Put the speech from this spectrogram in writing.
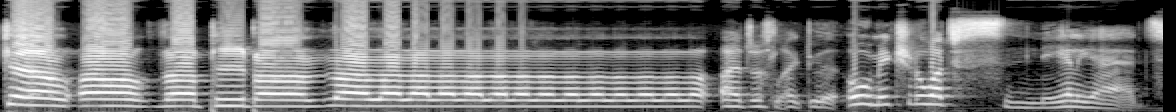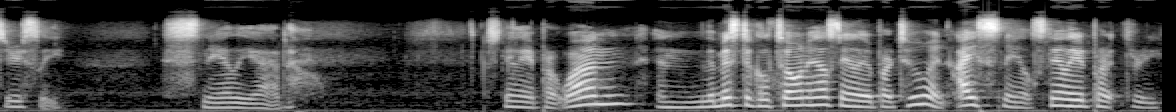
Kill all the people. La la la la la la la la la la la la la la. I just like do that. Oh, make sure to watch Snailiad. Seriously. Snailiad. Snailiad Part 1, and The Mystical Toenail, Snailiad Part 2, and Ice Snail, Snailiad Part 3.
